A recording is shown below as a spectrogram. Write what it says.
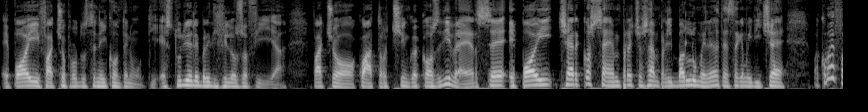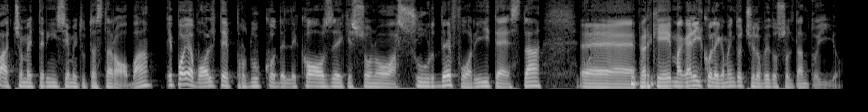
e poi faccio produzione di contenuti e studio libri di filosofia, faccio 4-5 cose diverse e poi cerco sempre, ho sempre il barlume nella testa che mi dice ma come faccio a mettere insieme tutta sta roba? E poi a volte produco delle cose che sono assurde, fuori di testa, eh, perché magari il collegamento ce lo vedo soltanto io.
